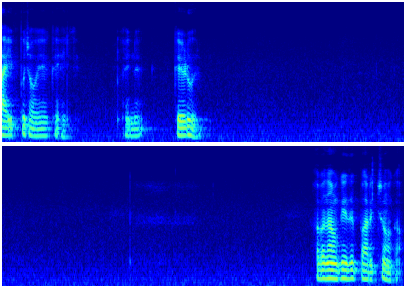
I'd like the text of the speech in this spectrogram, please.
കയ്പ്പ് ചുവയൊക്കെ ആയിരിക്കും. അതിന് കേട് അപ്പോൾ നമുക്കിത് പറിച്ചു നോക്കാം.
